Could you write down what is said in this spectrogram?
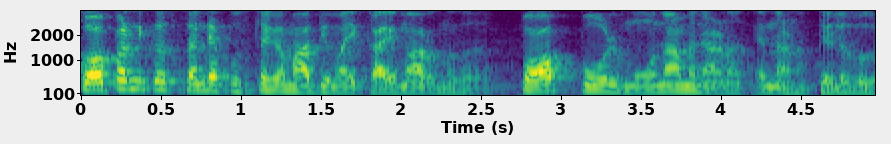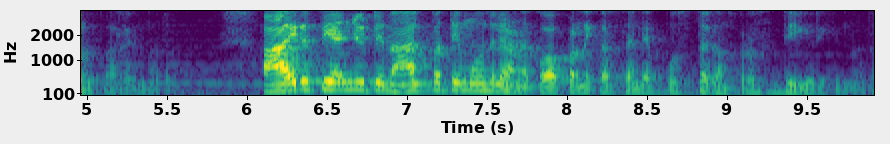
കോപ്പർനിക്കസ് തന്റെ പുസ്തകം ആദ്യമായി കൈമാറുന്നത് പോപ്പ് പോൾ മൂന്നാമനാണ് എന്നാണ് തെളിവുകൾ പറയുന്നത്. ആയിരത്തി അഞ്ഞൂറ്റി നാൽപ്പത്തി മൂന്നിലാണ് കോപ്പർണിക്കസ് തന്റെ പുസ്തകം പ്രസിദ്ധീകരിക്കുന്നത്.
